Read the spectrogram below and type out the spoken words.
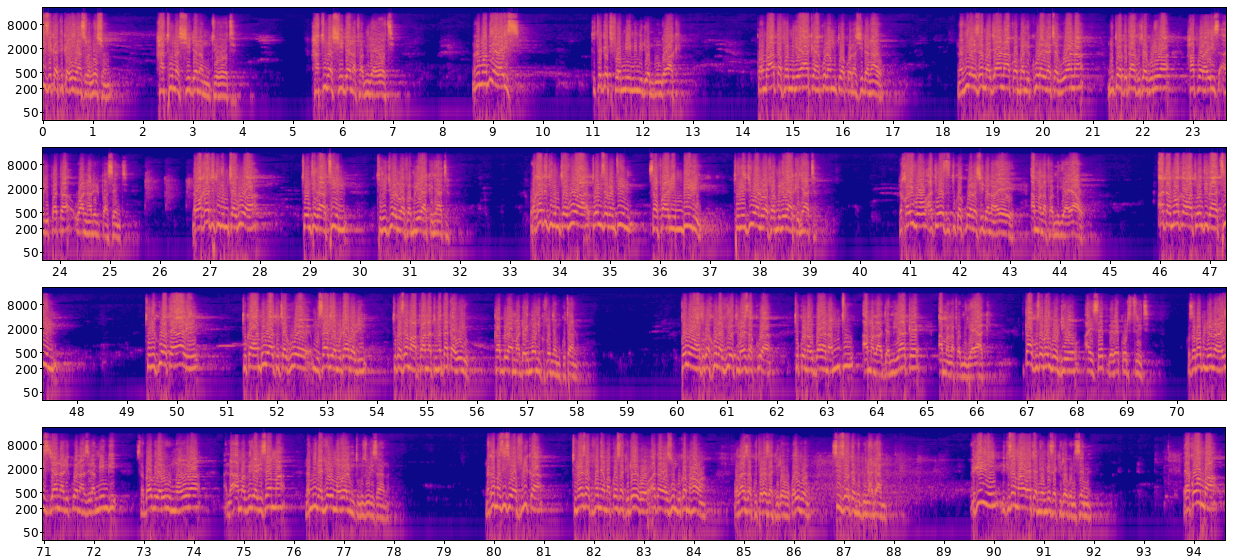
sisi katika hii Hustler Nation hatuna shida na mtu yoyote, hatuna shida na familia yoyote. Na namwambia rais, to take it from me, mimi ndio mbunge wake, kwamba hata familia yake hakuna mtu ako na shida nayo, na vile alisema jana kwamba ni kura inachaguana, mtu akitaka kuchaguliwa hapo, rais alipata 100%. Na wakati tulimchagua 2013 tulijua ni wa familia ya Kenyatta. Wakati tulimchagua 2017 safari mbili tulijua ni wa familia ya Kenyatta, na kwa hivyo hatuwezi tukakuwa na shida na yeye ama na familia yao. Hata mwaka wa 2013 tulikuwa tayari tukaambiwa tuchague Musalia Mudavadi, tukasema hapana, tunataka huyu kabla ya madaimoni kufanya mkutano. Kwa hivyo hakuna vile tunaweza kuwa tuko na ubaya na mtu ama na jamii yake ama na familia yake. Nataka kusema hivyo ndio I set the record straight, kwa sababu niona rais jana alikuwa na hasira mingi sababu ya huyu Mwaura na ama vile alisema, na mimi najua huyu Mwaura ni mtu mzuri sana, na kama sisi wa Afrika tunaweza kufanya makosa kidogo, hata wazungu kama hawa wanaweza kuteleza kidogo. Kwa hivyo sisi zote ni binadamu, lakini nikisema hayo, wacha niongeze kidogo, niseme ya kwamba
